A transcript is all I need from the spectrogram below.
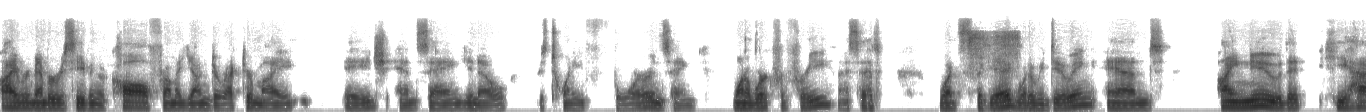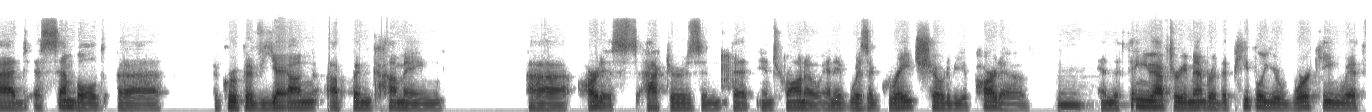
i remember receiving a call from a young director my age and saying you know he was 24 and saying want to work for free? And i said what's the gig? What are we doing? And i knew that he had assembled uh, a group of young up and coming uh, artists, actors, and that in Toronto, and it was a great show to be a part of. Mm. And the thing you have to remember: the people you're working with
